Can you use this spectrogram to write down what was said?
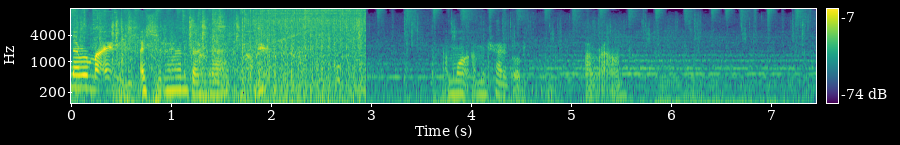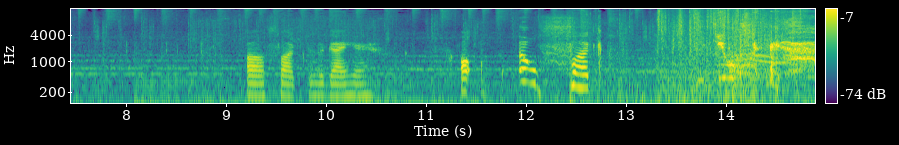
Never mind. I shouldn't have done that. I'm gonna, I'm gonna try to go around. Oh fuck! There's a guy here. Oh, oh fuck! You.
